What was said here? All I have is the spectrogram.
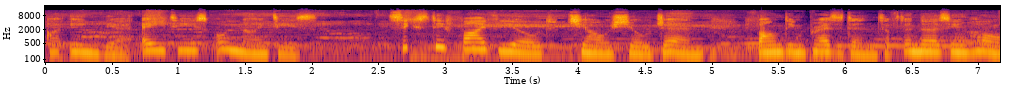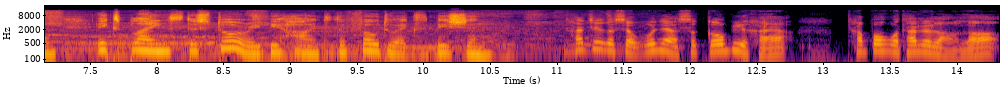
are in their 80s or 90s. 65 year old Jiao Xiuzhen, founding president of the nursing home, explains the story behind the photo exhibition. 她这个小姑娘是高碧涵，她包括她的姥姥，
